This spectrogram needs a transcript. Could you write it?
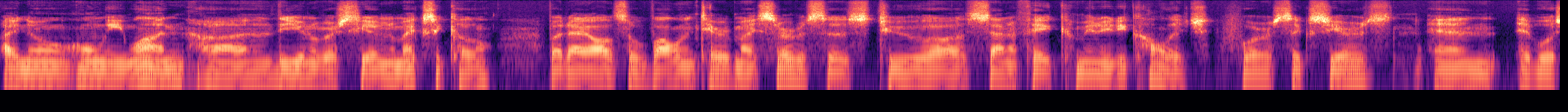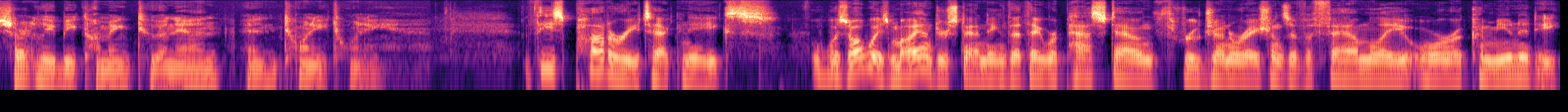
I know only one, uh, the University of New Mexico, but I also volunteered my services to uh, Santa Fe Community College for six years, and it will shortly be coming to an end in 2020. These pottery techniques was always my understanding that they were passed down through generations of a family or a community.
